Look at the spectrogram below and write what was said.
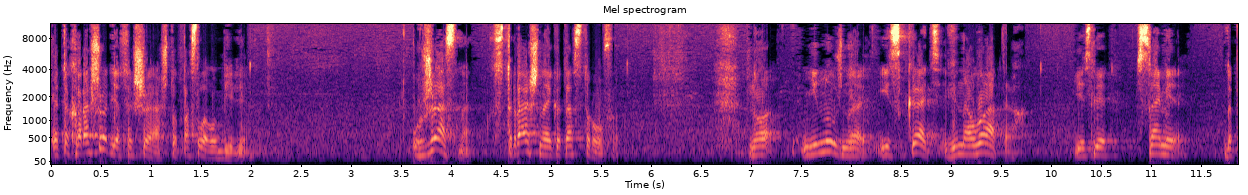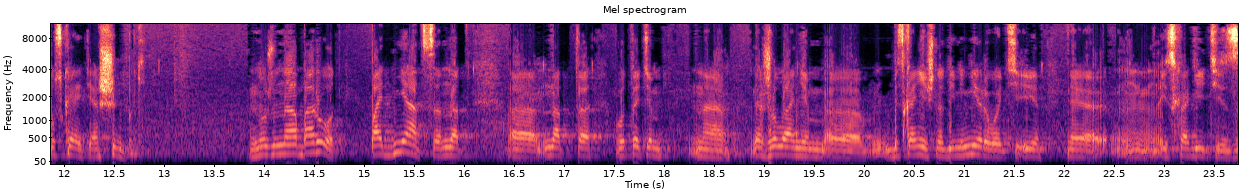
это хорошо для США, что посла убили. Ужасно, страшная катастрофа. Но не нужно искать виноватых, если сами допускаете ошибки. Нужно наоборот подняться над, э, над э, вот этим э, желанием бесконечно доминировать и исходить из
